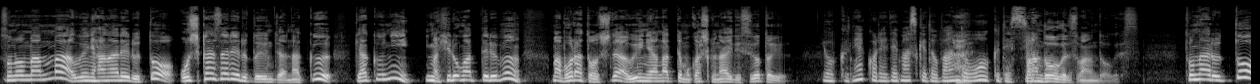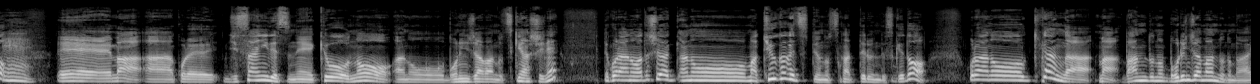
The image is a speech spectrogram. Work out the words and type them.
そのまんま上に離れると押し返されるというんじゃなく、逆に今広がっている分、まあ、ボラとしては上に上がってもおかしくないですよという。よくね、これ出ますけど、バンドウォークですよ。はい、バンドウォークです、バンドウォークです。となると、えー、えー、まあ、あこれ、実際にですね、今日の、あの、ボリンジャーバンド月足ね、で、これあの、私は、あのまあ、9ヶ月っていうのを使ってるんですけど、これはあの、期間が、まあ、バンドの、ボリンジャーバンドの場合、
